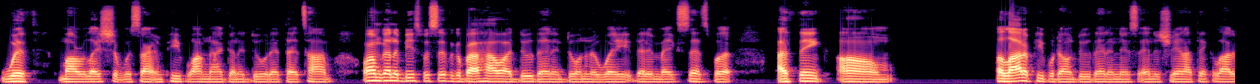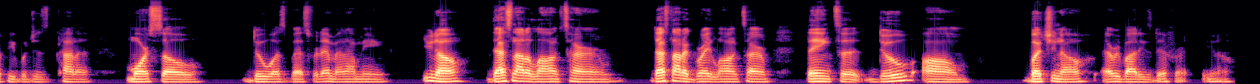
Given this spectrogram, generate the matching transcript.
with my relationship with certain people I'm not to do it at that time or I'm to be specific about how I do that and doing it in a way that it makes sense. But I think um, a lot of people don't do that in this industry, and I think a lot of people just kind of more so do what's best for them. And I mean, you know, that's not a long term. That's not a great long term thing to do. Um, but you know, everybody's different. You know,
